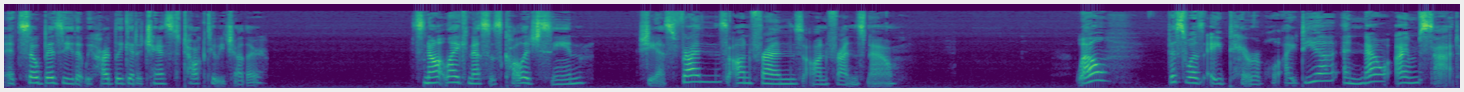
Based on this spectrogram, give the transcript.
it's so busy that we hardly get a chance to talk to each other. It's not like Nessa's college scene. She has friends on friends on friends now. Well, this was a terrible idea, and now I'm sad.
